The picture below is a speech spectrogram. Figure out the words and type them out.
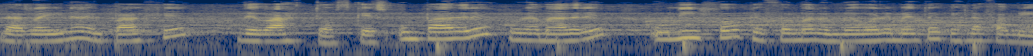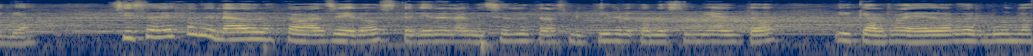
la reina, el paje de bastos, que es un padre, una madre, un hijo que forman un nuevo elemento que es la familia. Si se dejan de lado los caballeros, que tienen la misión de transmitir el conocimiento y que alrededor del mundo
